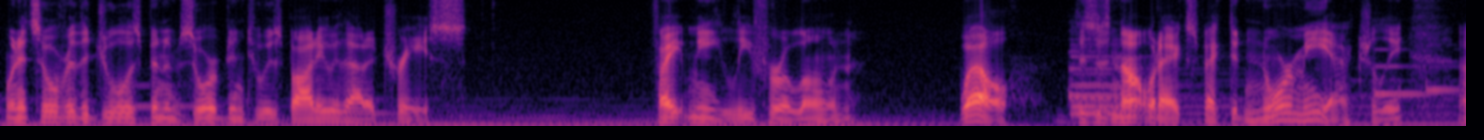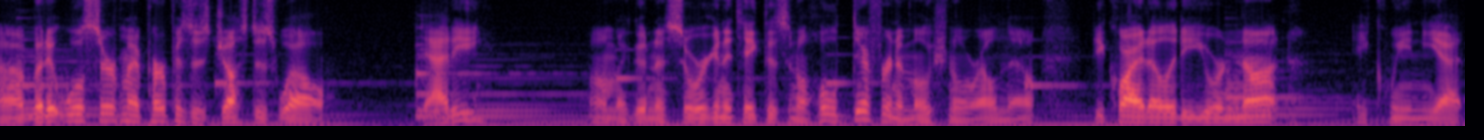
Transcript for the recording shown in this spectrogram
When it's over, the jewel has been absorbed into his body without a trace. Fight me, leave her alone. Well, this is not what I expected, nor me, actually, uh, but it will serve my purposes just as well. Daddy? Oh my goodness, so we're going to take this in a whole different emotional realm now. Be quiet, Elodie, you are not a queen yet.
